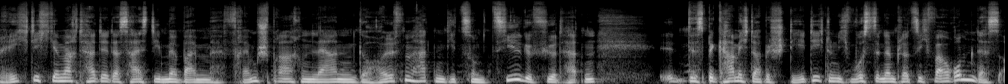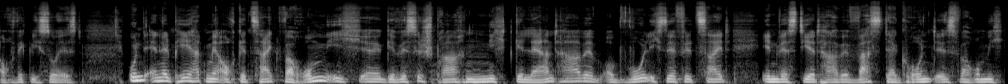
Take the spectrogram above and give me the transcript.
richtig gemacht hatte, das heißt, die mir beim Fremdsprachenlernen geholfen hatten, die zum Ziel geführt hatten, das bekam ich da bestätigt und ich wusste dann plötzlich, warum das auch wirklich so ist. Und NLP hat mir auch gezeigt, warum ich äh, gewisse Sprachen nicht gelernt habe, obwohl ich sehr viel Zeit investiert habe, was der Grund ist, warum ich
